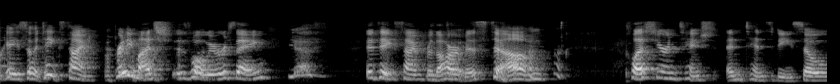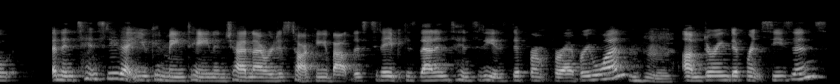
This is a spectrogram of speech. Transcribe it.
okay, so it takes time. Pretty much is what we were saying. Yes. It takes time for It the does. harvest. Um, plus your inten- intensity. So an intensity that you can maintain, and Chad and I were just talking about this today because that intensity is different for everyone Mm-hmm. um, during different seasons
